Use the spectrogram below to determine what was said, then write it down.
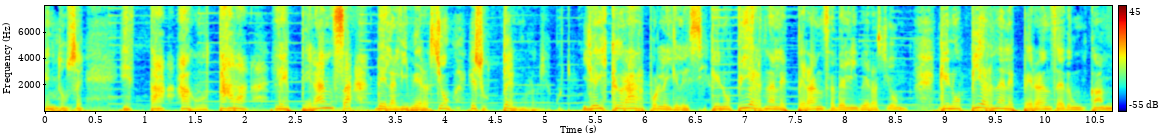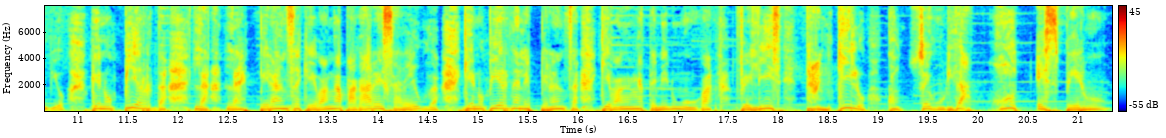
entonces está agotada la esperanza de la liberación. Eso usted no lo. Y hay que orar por la iglesia, que no pierdan la esperanza de liberación, que no pierdan la esperanza de un cambio, que no pierda la, la esperanza que van a pagar esa deuda, que no pierdan la esperanza que van a tener un hogar feliz, tranquilo, con seguridad. Jod esperó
